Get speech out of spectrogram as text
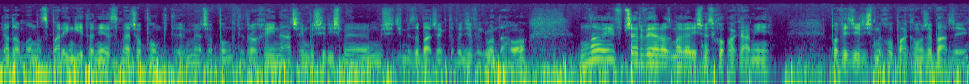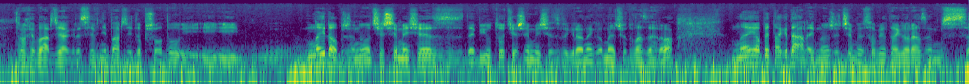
wiadomo, no sparingi to nie jest mecz o punkty, mecz o punkty trochę inaczej, musieliśmy, musieliśmy zobaczyć, jak to będzie wyglądało. No i w przerwie rozmawialiśmy z chłopakami, powiedzieliśmy chłopakom, że bardziej, trochę bardziej agresywnie, bardziej do przodu i, i, i no i dobrze, no cieszymy się z debiutu, cieszymy się z wygranego meczu 2-0. No i oby tak dalej. No życzymy sobie tego razem z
